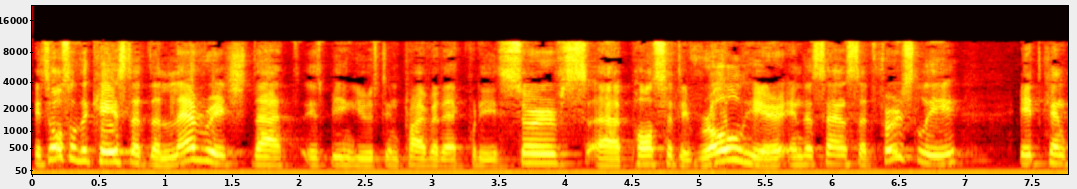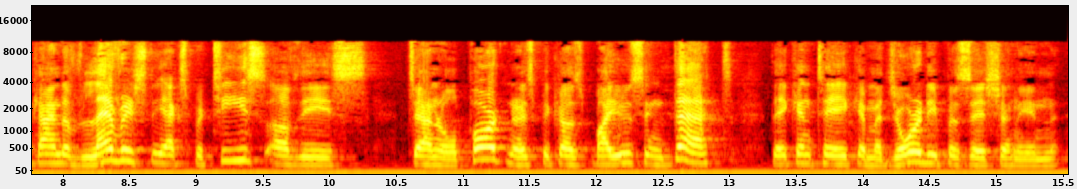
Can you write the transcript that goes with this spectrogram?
It's also the case that the leverage that is being used in private equity serves a positive role here in the sense that, firstly, it can kind of leverage the expertise of these general partners because by using debt, they can take a majority position in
